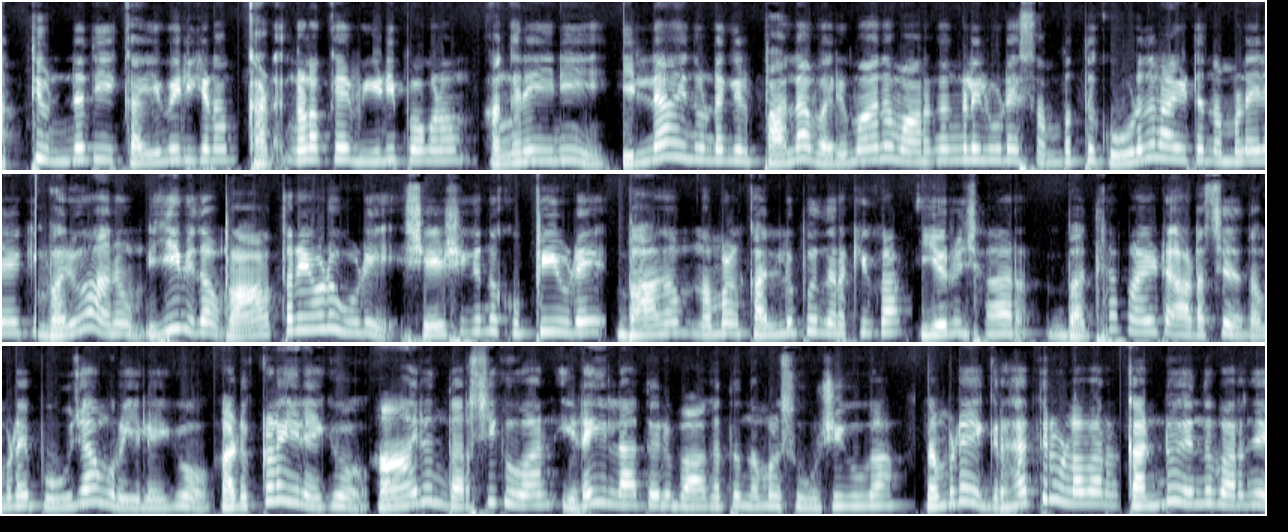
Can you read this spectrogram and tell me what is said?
അത്യുന്നതി കൈവരിക്കണം. കടങ്ങളൊക്കെ വീടിപ്പോകണം. അങ്ങനെ ഇനി ഇല്ല എന്നുണ്ടെങ്കിൽ പല വരുമാന മാർഗങ്ങളിലൂടെ സമ്പത്ത് കൂടുതലായിട്ട് നമ്മളിലേക്ക് വരുവാനും ഈ വിധം പ്രാർത്ഥനയോടുകൂടി ശേഷിക്കുന്ന കുപ്പിയുടെ ഭാഗം നമ്മൾ കല്ലുപ്പ് നിറയ്ക്കുക. ഈ ഒരു ജാർ ഭദ്രമായിട്ട് അടച്ച് നമ്മുടെ പൂജാമുറിയിലേക്കോ അടുക്കളയിലേക്കോ ആരും ദർശിക്കുവാൻ ഇടയില്ലാത്ത ഒരു ഭാഗത്ത് നമ്മൾ സൂക്ഷിക്കുക. നമ്മുടെ ഗ്രഹത്തിലുള്ളവർ കണ്ടു എന്ന് പറഞ്ഞ്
